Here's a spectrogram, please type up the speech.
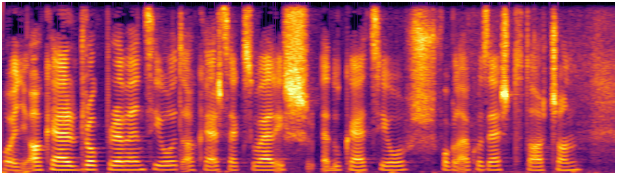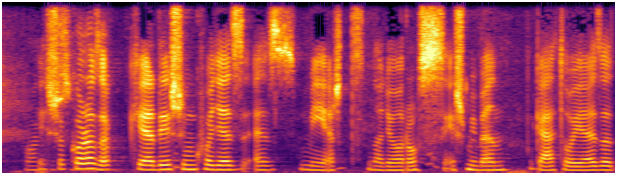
hogy akár drogprevenciót, akár szexuális edukációs foglalkozást tartson Pontosan. És akkor az a kérdésünk, hogy ez, ez miért nagyon rossz, és miben gátolja ez a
